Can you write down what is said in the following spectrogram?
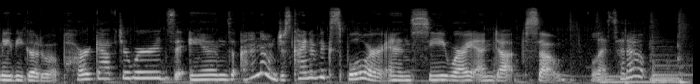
maybe go to a park afterwards. And I don't know, just kind of explore and see where I end up. So let's head out.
